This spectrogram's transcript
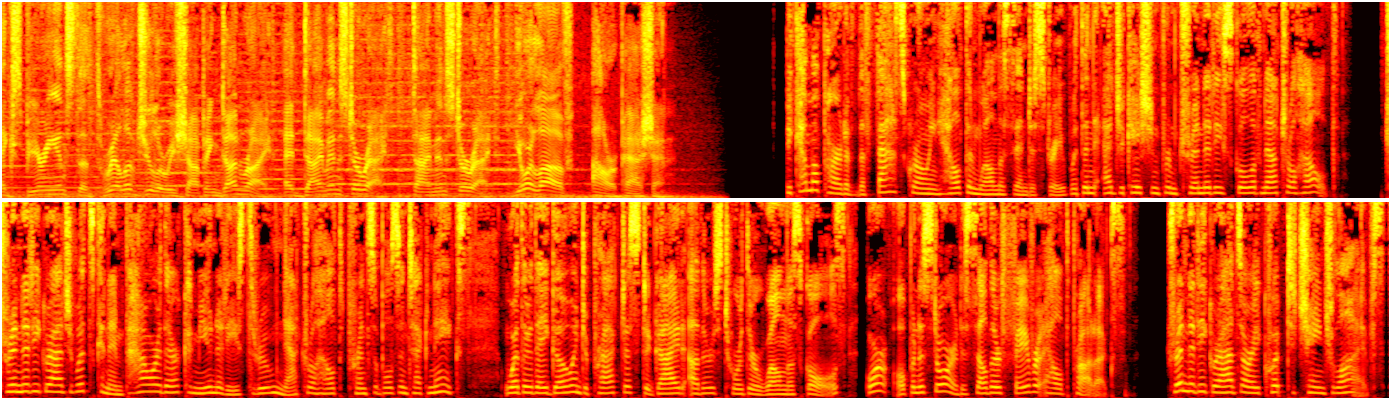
Experience the thrill of jewelry shopping done right at Diamonds Direct. Diamonds Direct. Your love, our passion. Become a part of the fast growing health and wellness industry with an education from Trinity School of Natural Health. Trinity graduates can empower their communities through natural health principles and techniques, whether they go into practice to guide others toward their wellness goals or open a store to sell their favorite health products. Trinity grads are equipped to change lives.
